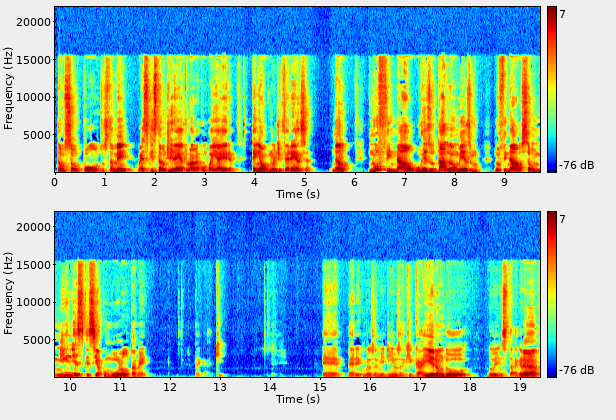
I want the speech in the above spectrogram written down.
Então são pontos também, mas que estão direto lá na companhia aérea. Tem alguma diferença? Não. No final, o resultado é o mesmo. No final, são milhas que se acumulam também. Vou pegar aqui. É, pera aí que meus amiguinhos aqui caíram do, do Instagram.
